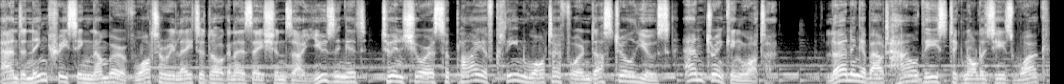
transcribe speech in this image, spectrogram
and an increasing number of water-related organizations are using it to ensure a supply of clean water for industrial use and drinking water. Learning about how these technologies work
